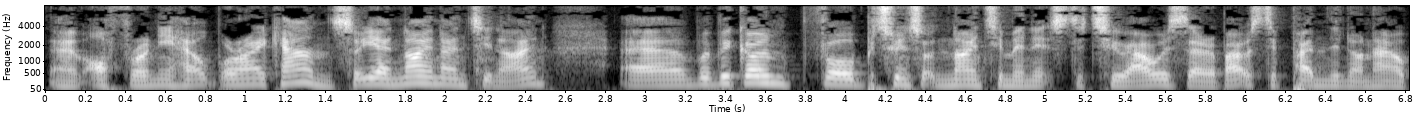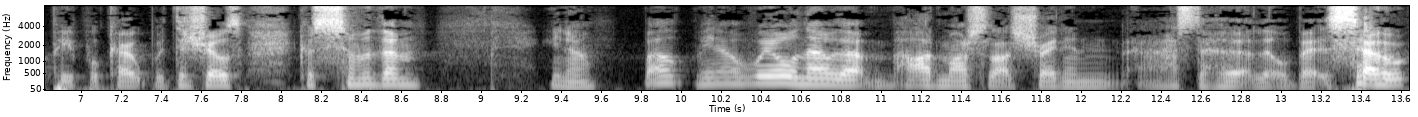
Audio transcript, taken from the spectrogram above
Um, offer any help where I can. So yeah, nine ninety nine. Uh, we'll be going for between sort of ninety minutes to two hours thereabouts, depending on how people cope with the drills. Because some of them, you know, well, you know, we all know that hard martial arts training has to hurt a little bit. So,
